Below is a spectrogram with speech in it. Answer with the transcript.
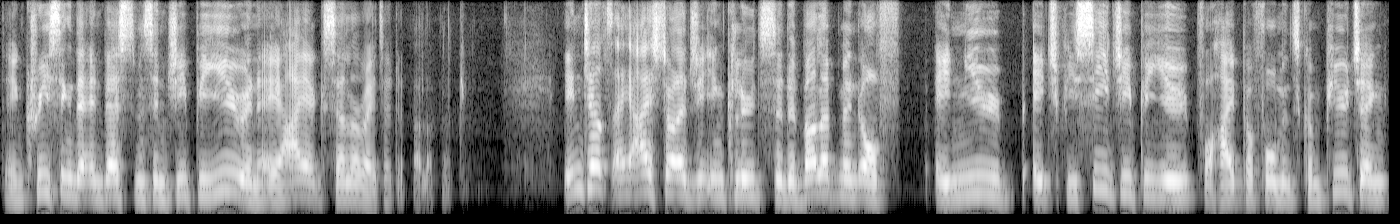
They're increasing their investments in GPU and AI accelerator development. Intel's AI strategy includes the development of a new HPC GPU for high performance computing.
